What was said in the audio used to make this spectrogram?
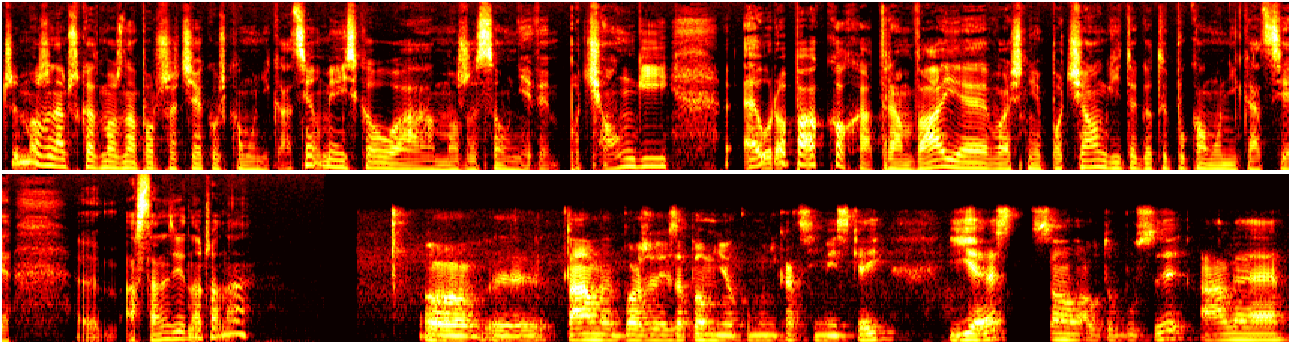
czy może na przykład można poruszać się jakąś komunikacją miejską, a może są, nie wiem, pociągi. Europa kocha tramwaje, właśnie pociągi, tego typu komunikacje. A Stany Zjednoczone? O, y, tam Błażej zapomni o komunikacji miejskiej. Jest, są autobusy, ale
